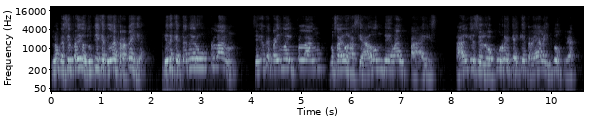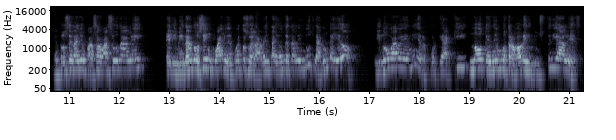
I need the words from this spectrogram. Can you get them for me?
Lo que siempre digo, tú tienes que tener una estrategia, tienes que tener un plan. Si en este país no hay plan, no sabemos hacia dónde va el país. A alguien se le ocurre que hay que traer a la industria. Entonces el año pasado hace una ley eliminando cinco años de impuestos sobre la renta y dónde está la industria. Nunca llegó y no va a venir porque aquí no tenemos trabajadores industriales.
